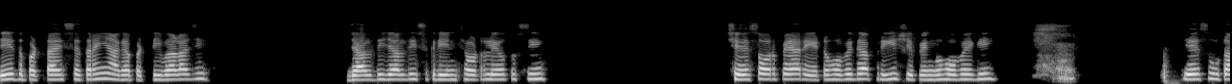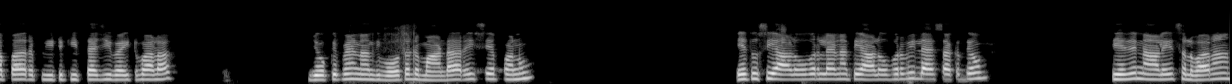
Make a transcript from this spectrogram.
ਇਹ ਦੁਪੱਟਾ ਇਸੇ ਤਰ੍ਹਾਂ ਹੀ ਆ ਗਿਆ ਪੱਟੀ ਵਾਲਾ ਜੀ। ਜਲਦੀ ਜਲਦੀ ਸਕਰੀਨਸ਼ਾਟ ਲਿਓ ਤੁਸੀਂ। 600 ਰੁਪਇਆ ਰੇਟ ਹੋਵੇਗਾ ਫ੍ਰੀ ਸ਼ਿਪਿੰਗ ਹੋਵੇਗੀ। ਇਹ ਸੂਟ ਆਪਾਂ ਰਿਪੀਟ ਕੀਤਾ ਜੀ ਵਾਈਟ ਵਾਲਾ, ਜੋ ਕਿ ਭੈਣਾਂ ਦੀ ਬਹੁਤ ਡਿਮਾਂਡ ਆ ਰਹੀ ਸੀ ਆਪਾਂ ਨੂੰ। ਇਹ ਤੁਸੀਂ ਆਲ ਓਵਰ ਲੈਣਾ ਤੇ ਆਲ ਓਵਰ ਵੀ ਲੈ ਸਕਦੇ ਹੋ। ਤੇ ਇਹਦੇ ਨਾਲ ਇਹ ਸਲਵਾਰਾਂ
